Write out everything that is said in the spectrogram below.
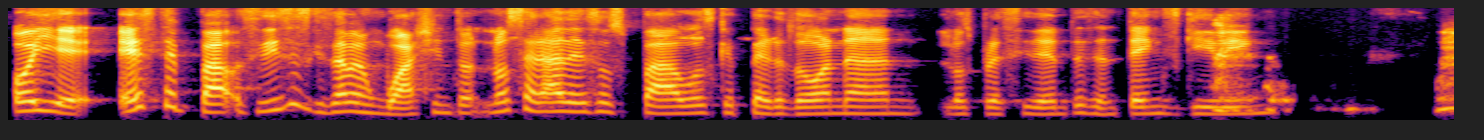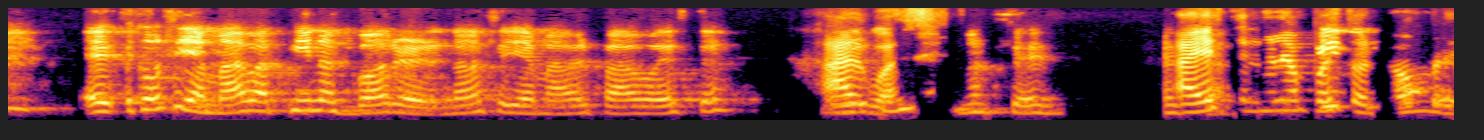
Oye, este pavo, si dices que estaba en Washington, ¿no será de esos pavos que perdonan los presidentes en Thanksgiving? Eh, ¿Cómo se llamaba? Peanut butter, ¿no? Se llamaba el pavo este. Algo así. No sé. A este no le han puesto nombre.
